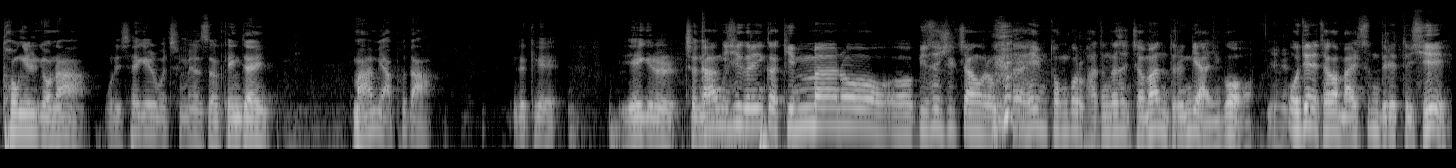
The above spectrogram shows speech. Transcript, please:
통일교나 우리 세계일보 측면에서 굉장히 마음이 아프다. 이렇게 얘기를 전해 당시 그러니까 김만호 어, 비서실장으로부터 해임 통보를 받은 것은 저만 들은 게 아니고 예. 오전에 제가 말씀드렸듯이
